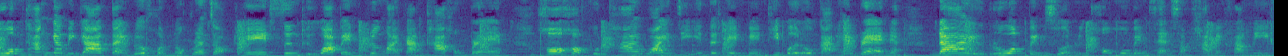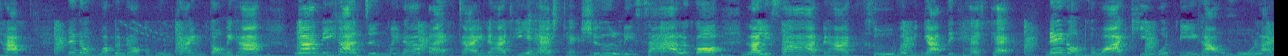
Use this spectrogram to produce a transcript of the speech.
รวมทั้งยังมีการแต่งด้วยขนนกกระจอกเทศ ซึ่งถือว่าเป็นเครื่องหมายการค้าของแบรนด์ ขอขอบคุณค่าย YG Entertainment ที่เปิดโอกาสให้แบรนด์เนี่ยได้ร่วมเป็นส่วนหนึ่งของโมเมนต์แสนสำคัญในครั้งนี้ครับ แน่นอนว่าเป็นเราก็ภูมิใจถูกต้องไหมคะ งานนี้ค่ะจึงไม่น่าแปลกใจนะคะที่แฮชแท็กชื่อลิซ่าแล้วก็ลาลิซ่านะคะคือมันมีการติดแฮชแท็ก แน่นอนค่ะว่าคีย์เวิร์ดนี้ค่ะ โอ้โห หลาย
